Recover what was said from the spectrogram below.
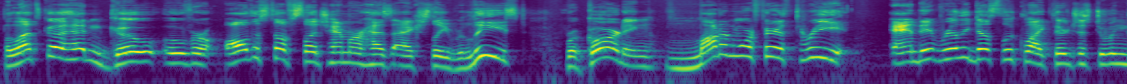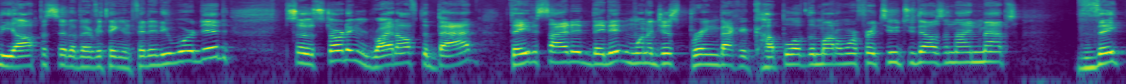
But let's go ahead and go over all the stuff Sledgehammer has actually released regarding Modern Warfare 3 and it really does look like they're just doing the opposite of everything Infinity Ward did. So starting right off the bat, they decided they didn't want to just bring back a couple of the Modern Warfare 2 2009 maps. They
